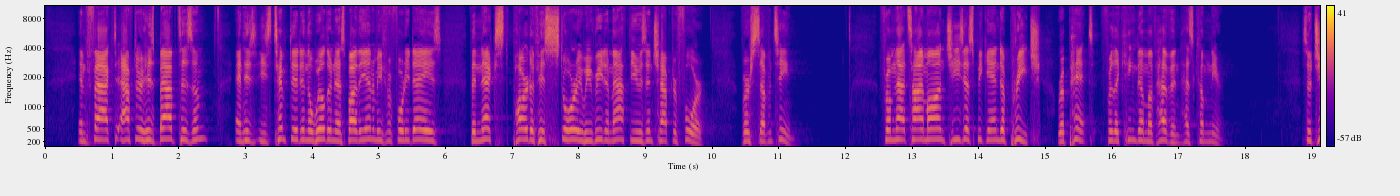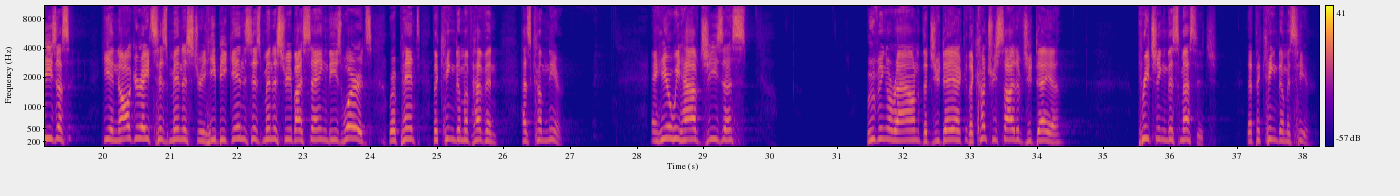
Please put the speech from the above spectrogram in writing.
In fact, after his baptism and his, he's tempted in the wilderness by the enemy for 40 days, the next part of his story we read in Matthew is in chapter 4, verse 17. From that time on, Jesus began to preach, Repent, for the kingdom of heaven has come near. So Jesus he inaugurates his ministry. He begins his ministry by saying these words Repent, the kingdom of heaven has come near. And here we have Jesus moving around the Judea, the countryside of Judea, preaching this message that the kingdom is here.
